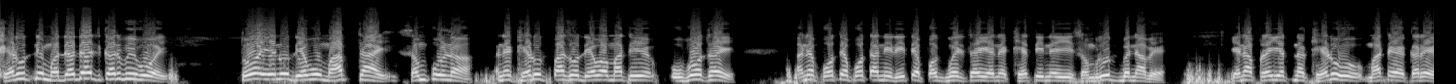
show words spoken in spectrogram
ખેડૂતની મદદ જ કરવી હોય, તો એનું દેવું માફ થાય સંપૂર્ણ અને ખેડૂત પાછો દેવામાંથી ઊભો થઈ અને પોતે પોતાની રીતે પગભર થઈ અને ખેતીને એ સમૃદ્ધ બનાવે. એના પ્રયત્ન ખેડૂ માટે કરે,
